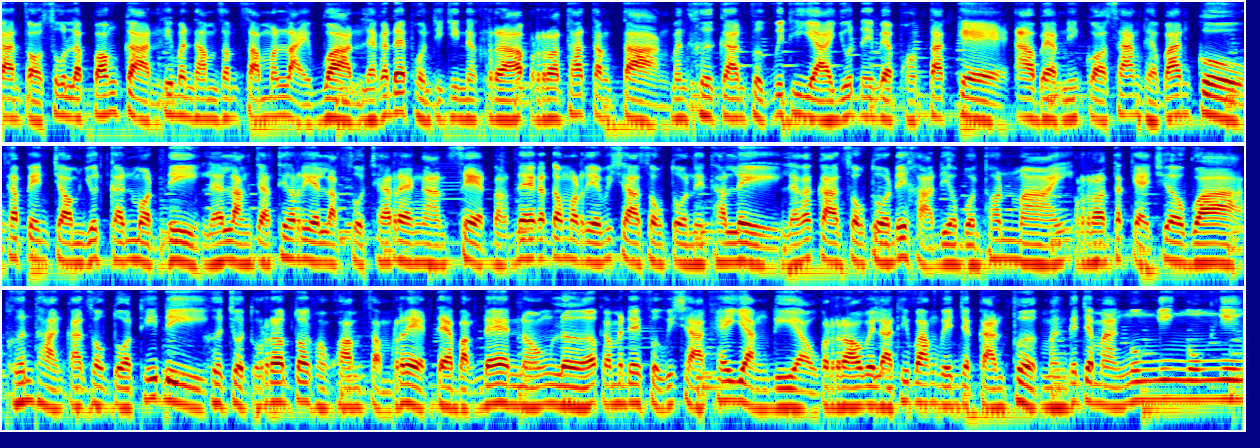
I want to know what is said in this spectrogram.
การต่อสู้และป้องกัน ที่มันทำซ้ำๆมาหลายวัน และก็ได้ผลจริงๆนะครับพระทาต่างๆ มันคือการฝึกวิทยายุทธในแบบของตาแก่เอาแบบนี้ก่อสร้างแถวบ้านกูก็เป็นจอมยุทธกันหมดดี และหลังจากที่เรียนหลักสูตรใช้แรงงานเสร็จบักแด้ก็ต้องมาเรียนวิชาทรงตัวในทะเล และก็การทรงตัวด้วยขาเดียวบนท่อนไม้พระตาแก่เชื่อว่า พื้นฐานการทรงตัวที่ดี คือจุดเริ่มต้นของความสำเร็จ แต่บักแด้น้องเลิฟก็ไม่ได้ฝึกวิชาแค่อย่างเดียวเพราะเวลาที่ว่างเว้นจากการฝึกมันก็จะมางุ้งงิงงุ้งงิง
